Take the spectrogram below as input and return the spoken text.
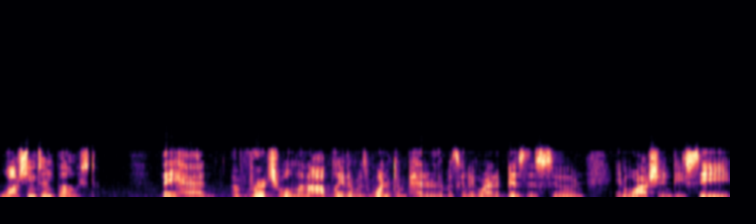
Washington Post they had a virtual monopoly. There was one competitor that was going to go out of business soon in Washington, D.C.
